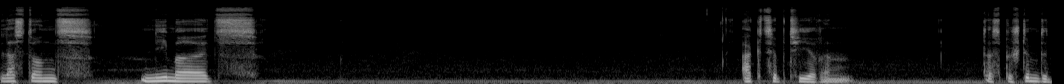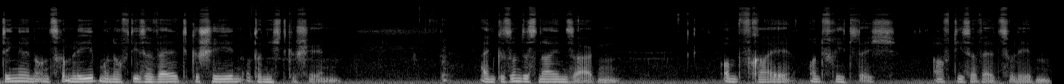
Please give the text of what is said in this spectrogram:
lasst uns niemals akzeptieren, dass bestimmte Dinge in unserem Leben und auf dieser Welt geschehen oder nicht geschehen. Ein gesundes Nein sagen, um frei und friedlich auf dieser Welt zu leben.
